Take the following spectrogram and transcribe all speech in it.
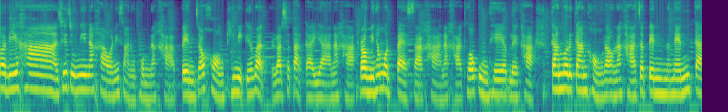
สวัสดีค่ะ ชื่อจูมี่นะคะ วันนี้สานุพรมนะคะ เป็นเจ้าของคลินิกบำบัดรัชตากายานะคะ เรามีทั้งหมด 8 สาขานะคะ ทั่วกรุงเทพเลยค่ะ การบริการของเรานะคะจะเป็นเน้นกา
